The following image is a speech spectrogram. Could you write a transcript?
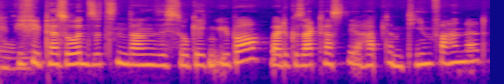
Und Wie viele Personen sitzen dann sich so gegenüber, weil du gesagt hast, ihr habt im Team verhandelt?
